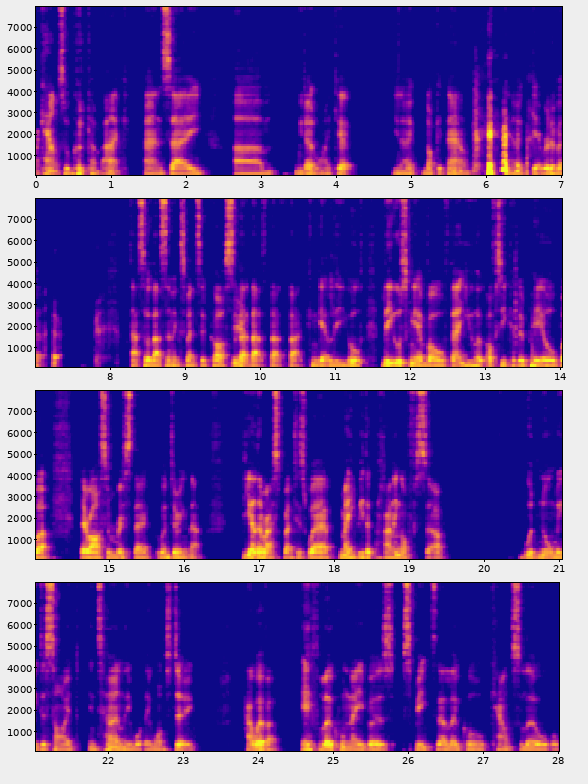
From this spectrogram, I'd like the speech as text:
A council could come back and say, um, we don't like it, you know, knock it down, you know, get rid of it. That's so that's an expensive cost. So Yeah. that that's that that can get legal. Legals can get involved there. You obviously could appeal, but there are some risks there when doing that. The other aspect is where maybe the planning officer would normally decide internally what they want to do. However, if local neighbours speak to their local councillor or, or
